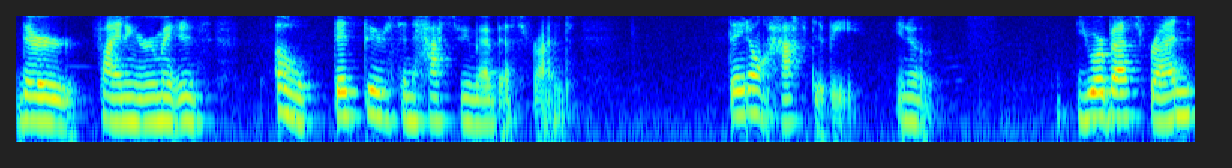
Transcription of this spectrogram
they're finding a roommate is oh this person has to be my best friend they don't have to be you know your best friend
